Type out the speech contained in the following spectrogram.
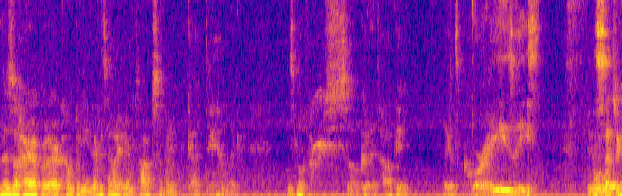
there's a higher up at our company, and every time I hear him talk to somebody, like, God damn, like, this motherfucker's so good at talking. Like, it's crazy. It's such a,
